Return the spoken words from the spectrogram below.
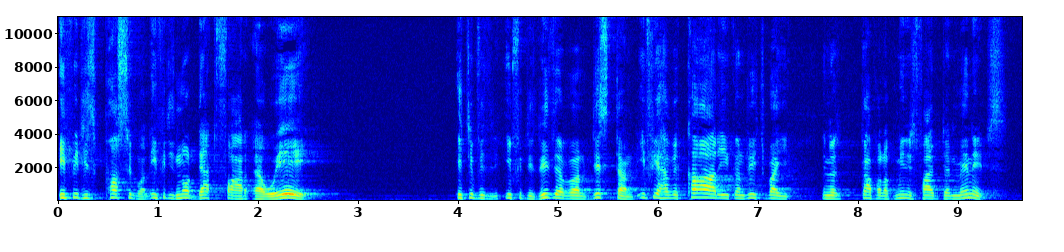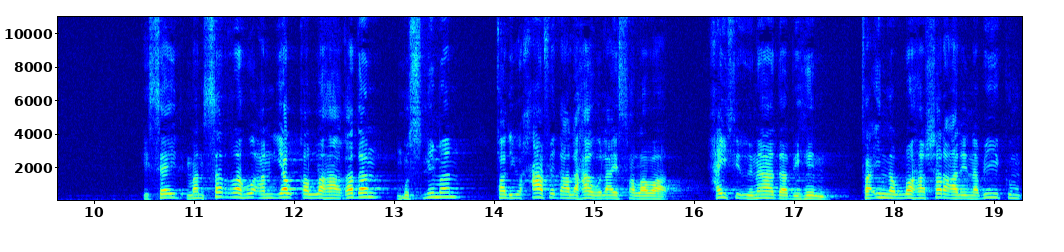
If it is possible, if it is not that far away, if it is, if it is reasonable distant, if you have a car, you can reach by in a couple of minutes, five, ten minutes. He said, Man sarrahu an yalqa Allaha ghadan musliman falyuhafiz ala hawlai salawat haythu unada bihin fa inna Allah shar'a li nabiyikum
